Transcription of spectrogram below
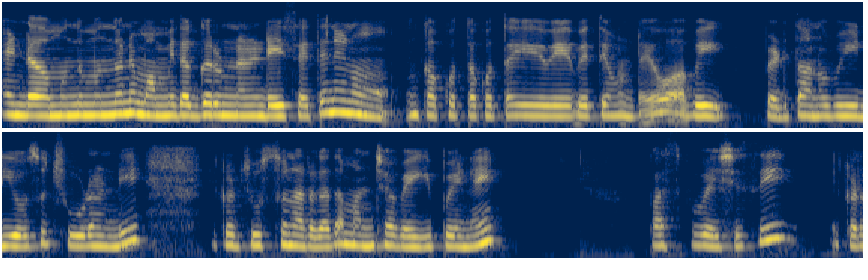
అండ్ ముందు ముందు నేను మమ్మీ దగ్గర ఉన్న డేస్ అయితే నేను ఇంకా కొత్త కొత్త ఏవైతే ఉంటాయో అవి పెడతాను వీడియోస్ చూడండి. ఇక్కడ చూస్తున్నారు కదా మంచిగా వేగిపోయినాయి. పసుపు వేసేసి ఇక్కడ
